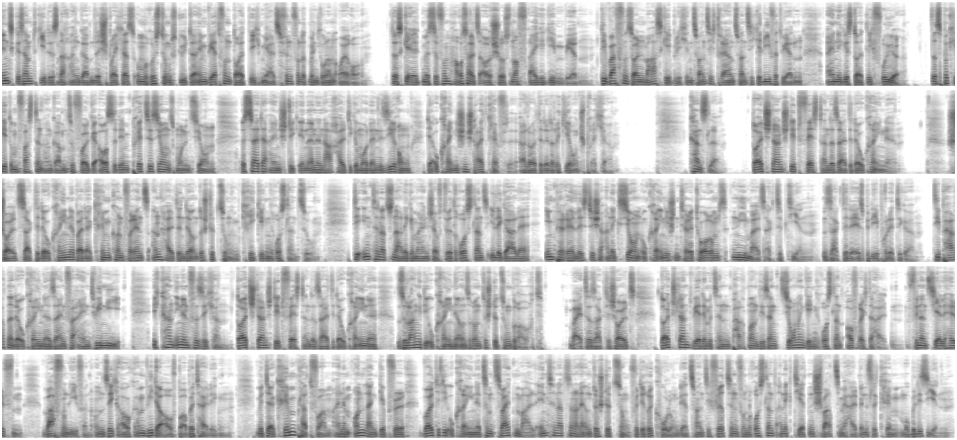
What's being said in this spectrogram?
Insgesamt geht es nach Angaben des Sprechers um Rüstungsgüter im Wert von deutlich mehr als 500 Millionen Euro. Das Geld müsse vom Haushaltsausschuss noch freigegeben werden. Die Waffen sollen maßgeblich in 2023 geliefert werden, einiges deutlich früher. Das Paket umfasst den Angaben zufolge außerdem Präzisionsmunition. Es sei der Einstieg in eine nachhaltige Modernisierung der ukrainischen Streitkräfte, erläuterte der Regierungssprecher. Kanzler. Deutschland steht fest an der Seite der Ukraine. Scholz sagte der Ukraine bei der Krim-Konferenz anhaltende Unterstützung im Krieg gegen Russland zu. Die internationale Gemeinschaft wird Russlands illegale, imperialistische Annexion ukrainischen Territoriums niemals akzeptieren, sagte der SPD-Politiker. Die Partner der Ukraine seien vereint wie nie. Ich kann Ihnen versichern, Deutschland steht fest an der Seite der Ukraine, solange die Ukraine unsere Unterstützung braucht. Weiter sagte Scholz, Deutschland werde mit seinen Partnern die Sanktionen gegen Russland aufrechterhalten, finanziell helfen, Waffen liefern und sich auch am Wiederaufbau beteiligen. Mit der Krim-Plattform, einem Online-Gipfel, wollte die Ukraine zum zweiten Mal internationale Unterstützung für die Rückholung der 2014 von Russland annektierten Schwarzmeerhalbinsel Krim mobilisieren.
